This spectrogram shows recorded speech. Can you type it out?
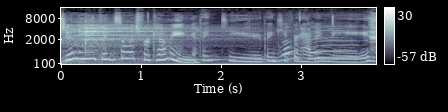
Jenny, thanks so much for coming. Thank you. Thank you for having me.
